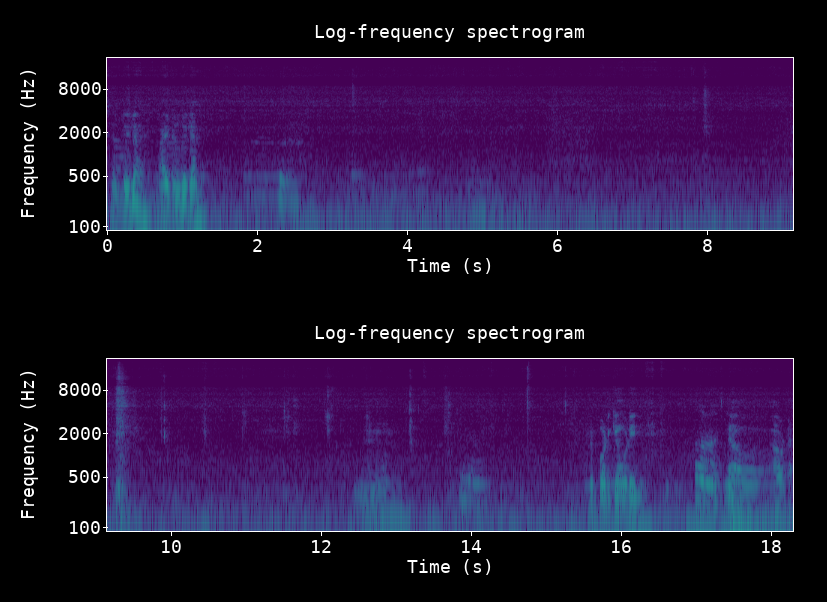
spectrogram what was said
സെറ്റ് ഇല്ലേ ആയിട്ടുണ്ട് ഇല്ലേ ഒരു പൊടിക്കും കൂടി. ആവട്ടെ.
